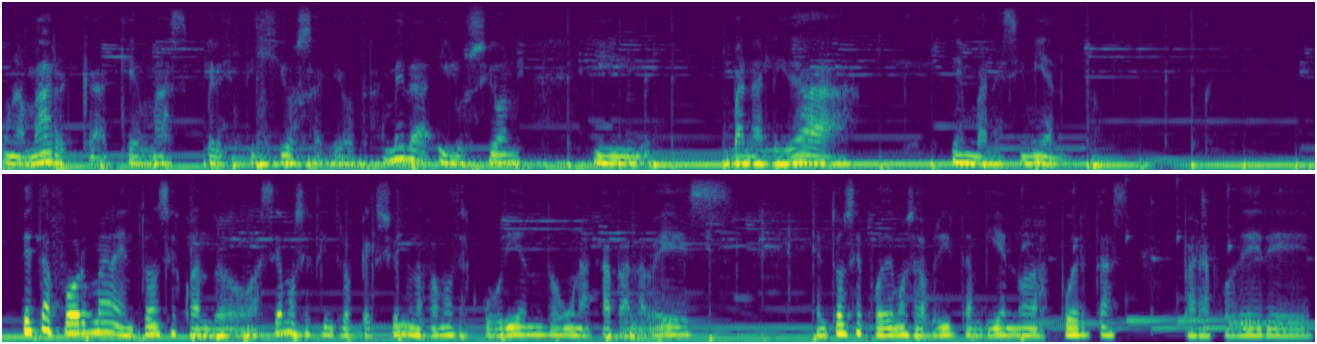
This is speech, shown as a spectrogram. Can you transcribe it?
una marca que es más prestigiosa que otra, mera ilusión y banalidad, envanecimiento. De esta forma, entonces, cuando hacemos esta introspección nos vamos descubriendo una capa a la vez, entonces podemos abrir también nuevas puertas para poder eh,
